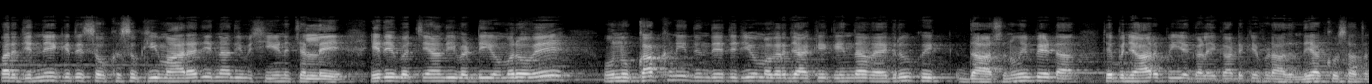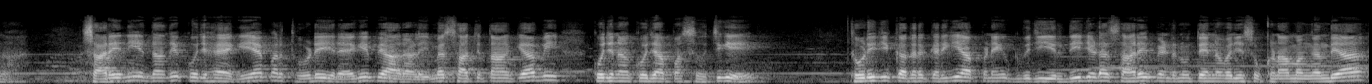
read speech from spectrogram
ਪਰ ਜਿੰਨੇ ਕਿਤੇ ਸੁੱਖ ਸੁਖੀ ਮਹਾਰਾਜ ਇਹਨਾਂ ਦੀ ਮਸ਼ੀਨ ਚੱਲੇ, ਇਹਦੇ ਬੱਚਿਆਂ ਦੀ ਵੱਡੀ ਉਮਰ ਹੋਵੇ ਉਹਨੂੰ ਕੱਖ ਨਹੀਂ ਦਿੰਦੇ ਤੇ ਜੇ ਉਹ ਮਗਰ ਜਾ ਕੇ ਕਹਿੰਦਾ, ਵੈਗਰੂ, ਕੋਈ ਦਾਸ ਨੂੰ ਹੀ ਭੇਟਾ ਤੇ 50 ਰੁਪਏ ਗਲੇ ਕੱਢ ਕੇ ਫੜਾ ਦਿੰਦੇ ਆਖੋ ਸਤਨਾਮ। ਸਾਰੇ ਨਹੀਂ ਇਦਾਂ ਦੇ ਕੁਝ ਹੈਗੇ ਆ, ਪਰ ਥੋੜੇ ਹੀ ਰਹਿ ਗਏ ਪਿਆਰ ਵਾਲੇ। ਮੈਂ ਸੱਚ ਤਾਂ ਕਿਹਾ ਵੀ ਕੁਝ ਨਾ ਕੁਝ ਆਪਾਂ ਸੋਚ ਗਏ। ਥੋੜੀ ਜੀ ਕਦਰ ਕਰੀਏ ਆਪਣੇ ਵਜ਼ੀਰ ਦੀ, ਜਿਹੜਾ ਸਾਰੇ ਪਿੰਡ ਨੂੰ 3 ਵਜੇ ਸੁਖਣਾ ਮੰਗਣ ਦਿਆ।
